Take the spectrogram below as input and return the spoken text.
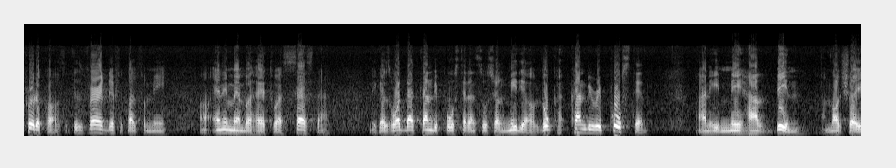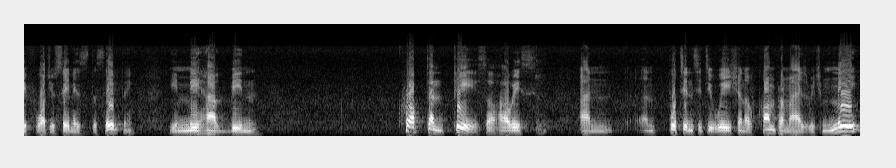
protocols. It is very difficult for me or any member here to assess that because what that can be posted on social media, ca- can be reposted, and he may have been, I'm not sure if what you're saying is the same thing, he may have been cropped and paste or how is and and put in situation of compromise which may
